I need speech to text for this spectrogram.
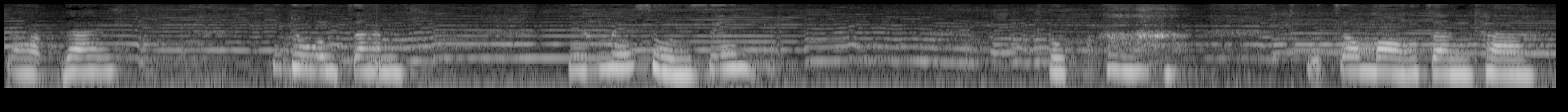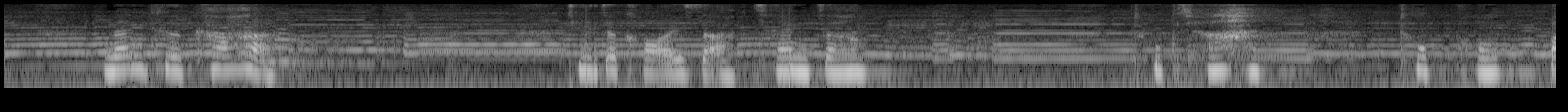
ตราบใดที่ดวงจันทร์ยังไม่สูญสิ้น ทุกค้าที่เจ้ามองจันทรานั่นคือข้าที่จะคอยสาบแช่งเจ้า ทุกชาติ ทุกภพไป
